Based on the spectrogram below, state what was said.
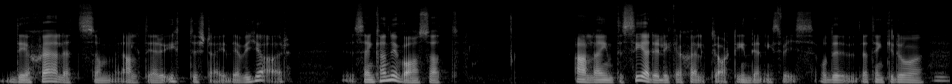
det skälet som alltid är det yttersta i det vi gör. Sen kan det ju vara så att alla inte ser det lika självklart inledningsvis. Och det, jag tänker då Mm.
